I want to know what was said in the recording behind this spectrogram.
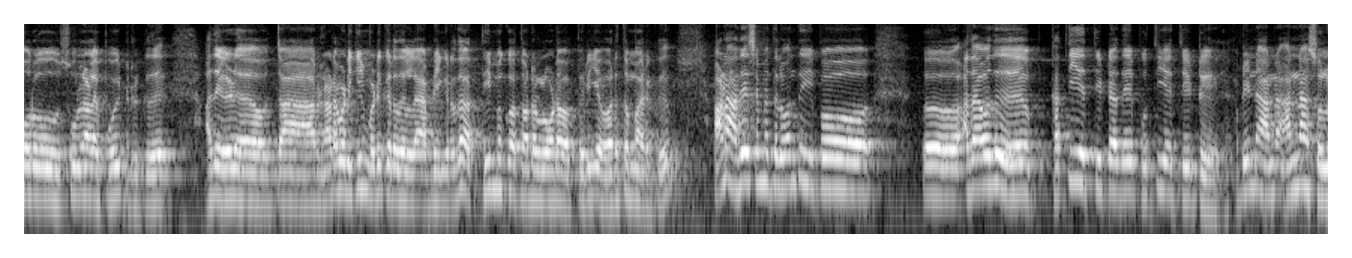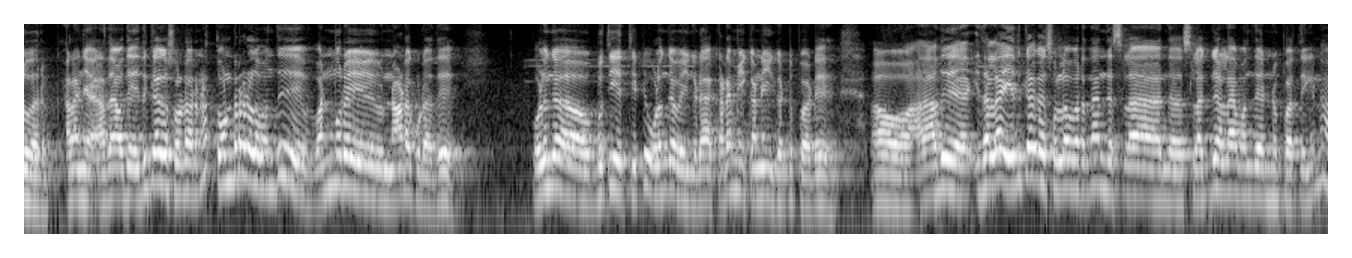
ஒரு சூழ்நிலை போயிட்டு இருக்குது அது த- நடவடிக்கையும் எடுக்கிறது இல்லை அப்படிங்கிறது திமுக தொண்டர்களோட பெரிய வருத்தமாக இருக்குது ஆனால் அதே சமயத்தில் வந்து இப்போது அதாவது கத்தியை தீட்டாதே புத்தியை தீட்டு அப்படின்னு அண்ணா அண்ணா சொல்லுவார். கலைஞர் அதாவது எதுக்காக சொல்கிறாருன்னா தொண்டர்களை வந்து வன்முறை நாடக்கூடாது. ஒழுங்காக புத்தியை தீட்டு ஒழுங்கா வைங்கடா. கடமை கண்ணையும் கட்டுப்பாடு. அதாவது இதெல்லாம் எதுக்காக சொல்ல வரதான் இந்த ஸ்ல இந்த ஸ்லக் எல்லாம் வந்து என்ன பார்த்தீங்கன்னா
